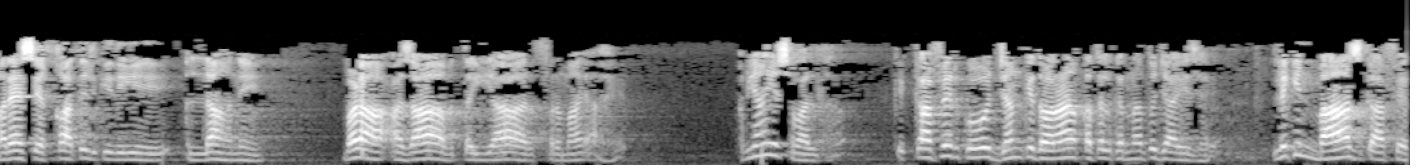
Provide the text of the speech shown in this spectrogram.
اور ایسے قاتل کے لیے اللہ نے بڑا عذاب تیار فرمایا ہے۔ اب یہاں یہ سوال تھا کہ کافر کو جنگ کے دوران قتل کرنا تو جائز ہے۔ لیکن بعض کافر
